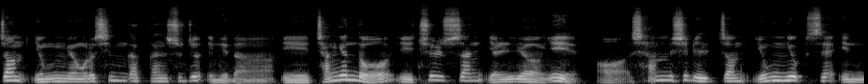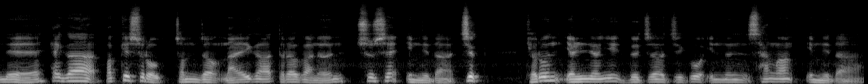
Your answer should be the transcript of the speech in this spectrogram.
0.6명으로 심각한 수준입니다. 이 작년도 이 출산 연령이 어, 31.66세인데 해가 바뀔수록 점점 나이가 들어가는 추세입니다. 즉 결혼 연령이 늦어지고 있는 상황입니다.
